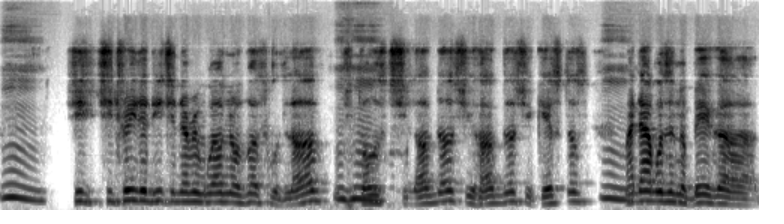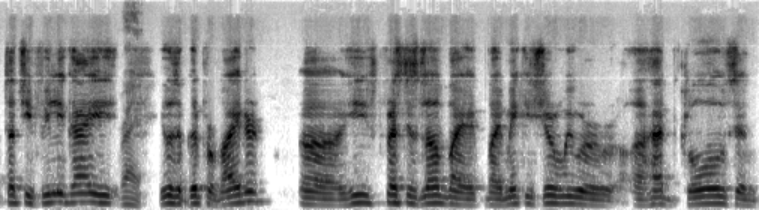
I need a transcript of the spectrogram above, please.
Mm, She she treated each and every one of us with love. She Mhm. told us she loved us. She hugged us. She kissed us. mm, My dad wasn't a big uh, touchy feely guy. He, Right. he was a good provider. Uh, he expressed his love by by making sure we were uh, had clothes and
